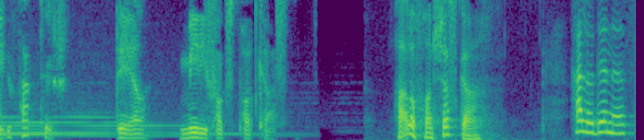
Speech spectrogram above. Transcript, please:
Pflegefaktisch, der Medifox Podcast. Hallo Francesca. Hallo Dennis.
